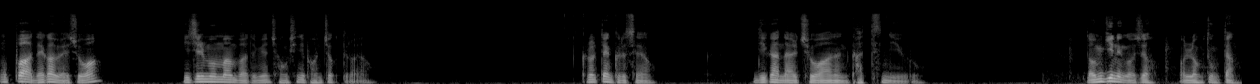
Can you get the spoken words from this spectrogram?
오빠, 내가 왜 좋아? 이 질문만 받으면 정신이 번쩍 들어요. 그럴 땐 그러세요. 네가 날 좋아하는 같은 이유로. 넘기는 거죠. 얼렁뚱땅.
